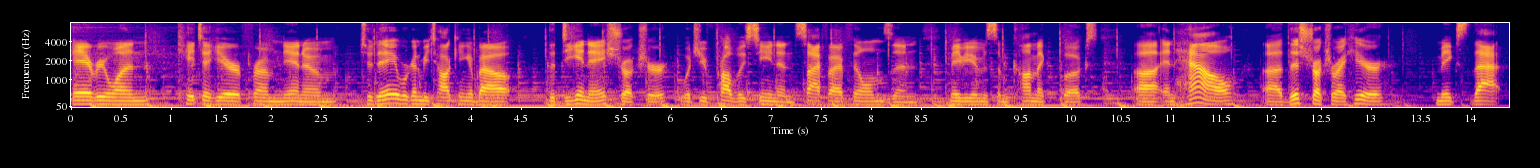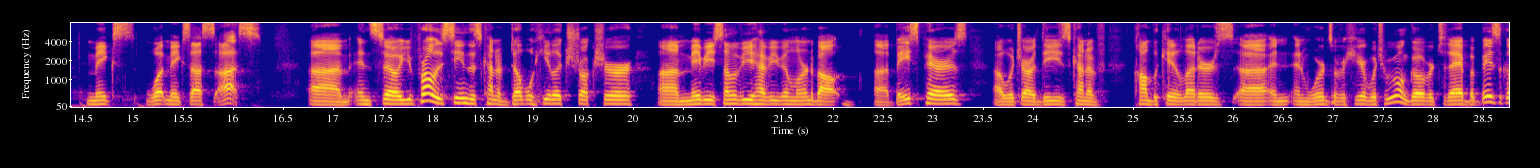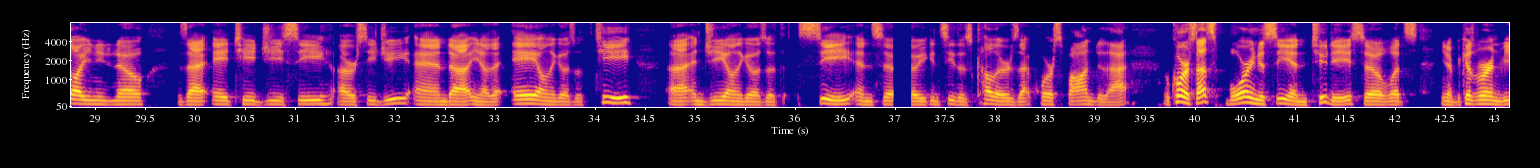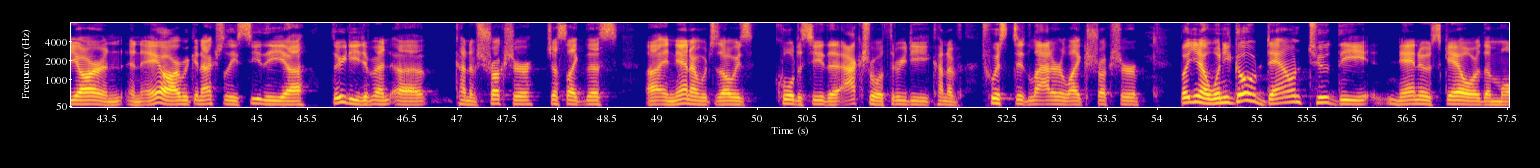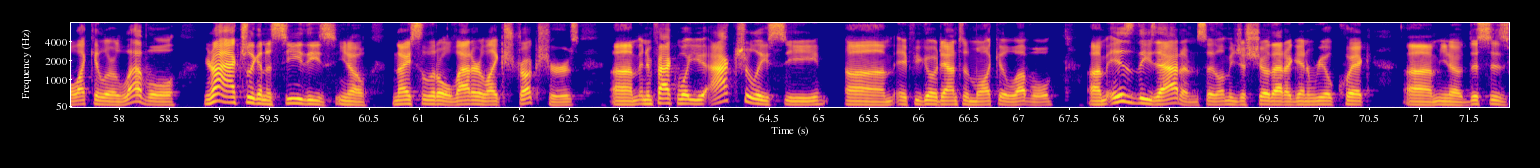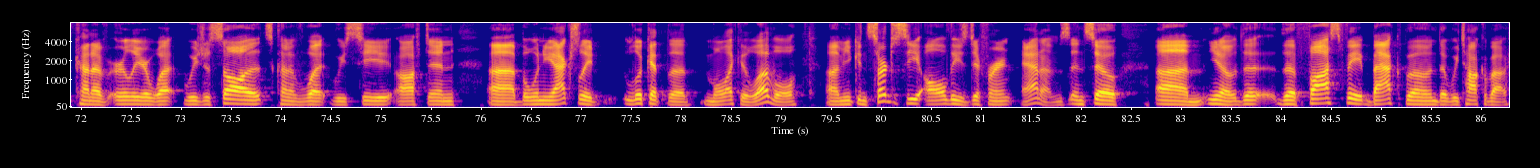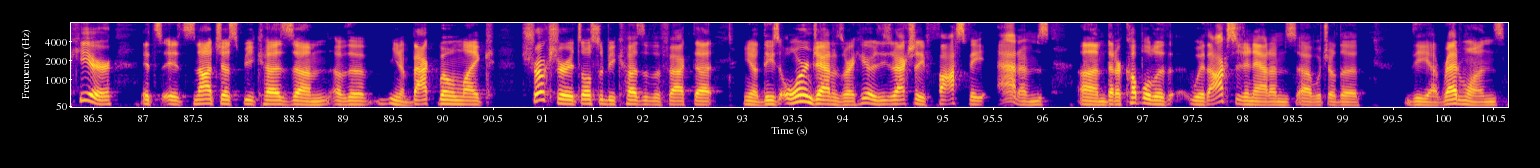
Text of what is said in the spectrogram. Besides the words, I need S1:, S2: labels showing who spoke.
S1: Hey everyone, Keita here from Nanome. Today we're going to be talking about the DNA structure, which you've probably seen in sci-fi films and maybe even some comic books, uh, and how uh, this structure right here makes that makes what makes us us. Um, and so you've probably seen this kind of double helix structure. Um, maybe some of you have even learned about uh, base pairs, uh, which are these kind of complicated letters uh, and, and words over here, which we won't go over today. But basically, all you need to know is that ATGC or CG, and uh, you know the A only goes with T, uh, and G only goes with C, and so you can see those colors that correspond to that. Of course, that's boring to see in 2D. So let's you know because we're in VR and, and AR, we can actually see the 3D uh, uh, kind of structure just like this uh, in Nanome, which is always cool to see the actual 3D kind of twisted ladder like structure. But you know, when you go down to the nanoscale or the molecular level, you're not actually going to see these, you know, nice little ladder-like structures. Um, and in fact, what you actually see um, if you go down to the molecular level um, is these atoms. So let me just show that again real quick. Um, you know, this is kind of earlier what we just saw. It's kind of what we see often. Uh, but when you actually look at the molecular level, um, you can start to see all these different atoms. And so um, you know the the phosphate backbone that we talk about here it's it's not just because um, of the you know backbone like structure it's also because of the fact that you know these orange atoms right here these are actually phosphate atoms um, that are coupled with with oxygen atoms uh, which are the the uh, red ones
